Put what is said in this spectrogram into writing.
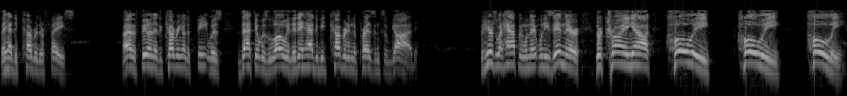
They had to cover their face. I have a feeling that the covering of the feet was that that was lowly, that it had to be covered in the presence of God. But here's what happened when, when he's in there, they're crying out, Holy, holy, holy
